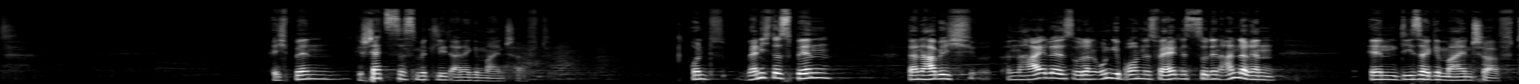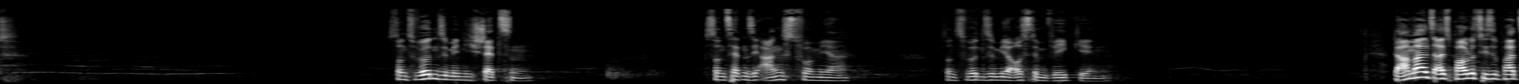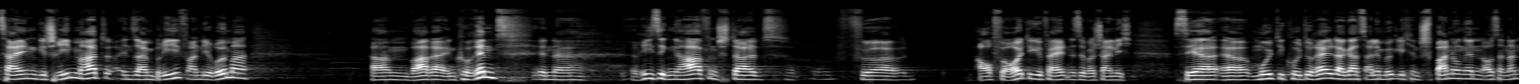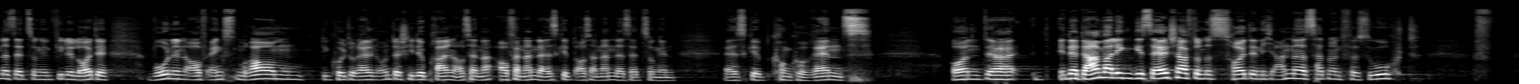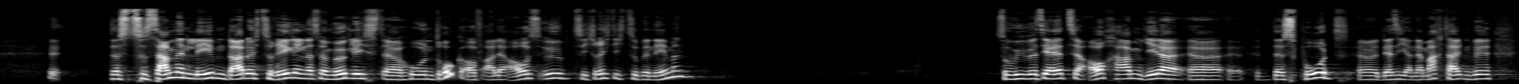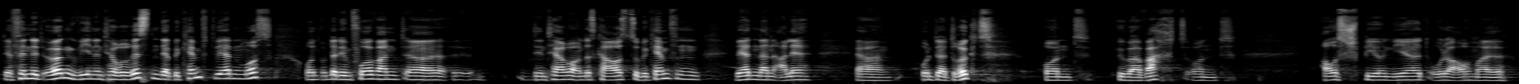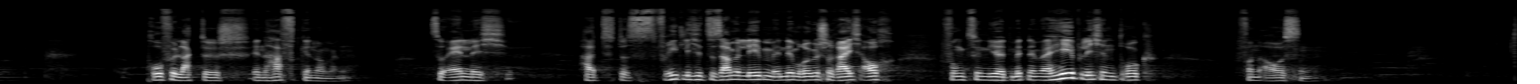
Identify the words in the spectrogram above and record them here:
Ich bin geschätztes Mitglied einer Gemeinschaft. Und wenn ich das bin, dann habe ich ein heiles oder ein ungebrochenes Verhältnis zu den anderen in dieser Gemeinschaft. Sonst würden sie mich nicht schätzen sonst hätten sie Angst vor mir, sonst würden sie mir aus dem Weg gehen. Damals, als Paulus diese paar Zeilen geschrieben hat in seinem Brief an die Römer, ähm, war er in Korinth, in einer riesigen Hafenstadt, für, auch für heutige Verhältnisse wahrscheinlich sehr äh, multikulturell. Da gab es alle möglichen Spannungen, Auseinandersetzungen. Viele Leute wohnen auf engstem Raum. Die kulturellen Unterschiede prallen aufeinander. Es gibt Auseinandersetzungen. Es gibt Konkurrenz. Und äh, in der damaligen Gesellschaft, und das ist heute nicht anders, hat man versucht, das Zusammenleben dadurch zu regeln, dass man möglichst äh, hohen Druck auf alle ausübt, sich richtig zu benehmen so wie wir es ja jetzt ja auch haben, jeder äh, Despot, äh, der sich an der Macht halten will, der findet irgendwie einen Terroristen, der bekämpft werden muss. Und unter dem Vorwand, äh, den Terror und das Chaos zu bekämpfen, werden dann alle äh, unterdrückt und überwacht und ausspioniert oder auch mal prophylaktisch in Haft genommen. So ähnlich hat das friedliche Zusammenleben in dem Römischen Reich auch funktioniert, mit einem erheblichen Druck von außen.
